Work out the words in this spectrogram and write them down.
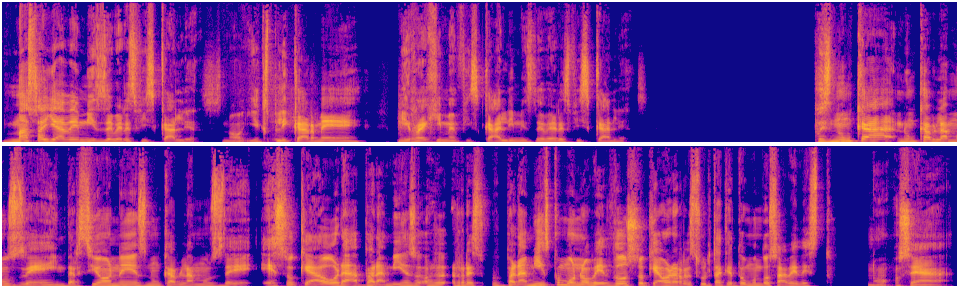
más allá de mis deberes fiscales, ¿no? Y explicarme mi régimen fiscal y mis deberes fiscales. Pues nunca, nunca hablamos de inversiones, nunca hablamos de eso que ahora para mí es, para mí es como novedoso que ahora resulta que todo el mundo sabe de esto, ¿no? O sea,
